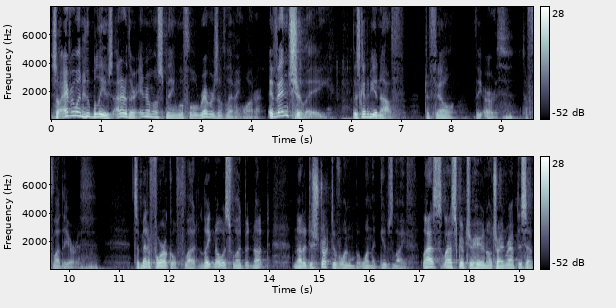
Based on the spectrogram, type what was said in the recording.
So everyone who believes, out of their innermost being, will flow rivers of living water. Eventually, there's going to be enough to fill the earth, to flood the earth. It's a metaphorical flood, like Noah's flood, but not, not a destructive one, but one that gives life. Last, last scripture here, and I'll try and wrap this up.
